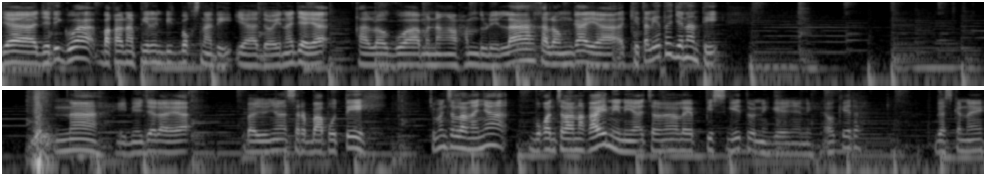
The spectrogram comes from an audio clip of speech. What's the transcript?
Ya jadi gue bakal nampilin beatbox nanti ya doain aja ya. Kalau gue menang alhamdulillah kalau enggak ya kita lihat aja nanti Nah, ini aja lah ya. Bajunya serba putih. Cuman celananya bukan celana kain ini ya, celana lepis gitu nih kayaknya nih. Oke dah. Gas kena ya.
